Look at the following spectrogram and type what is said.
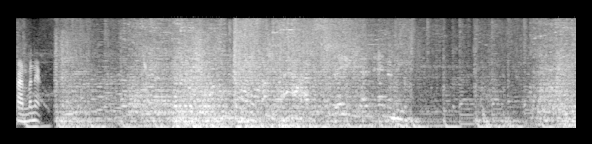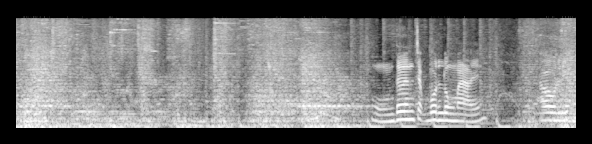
ทันปะเนี่ยผมเดินจากบนลงมาเลย เอาลิฟต์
